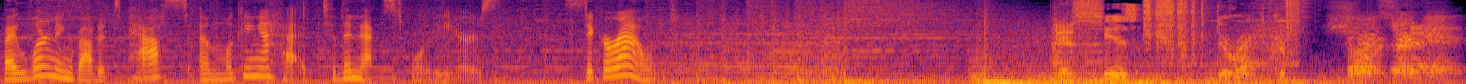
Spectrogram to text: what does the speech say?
by learning about its past and looking ahead to the next 40 years. Stick around. This is Direct Short Circuit.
